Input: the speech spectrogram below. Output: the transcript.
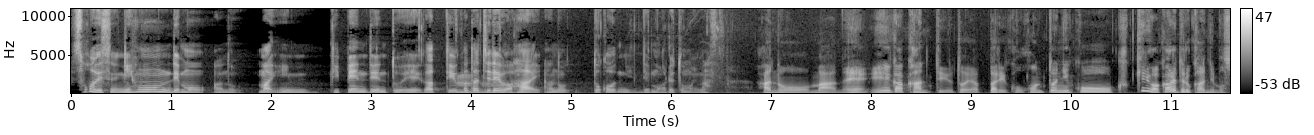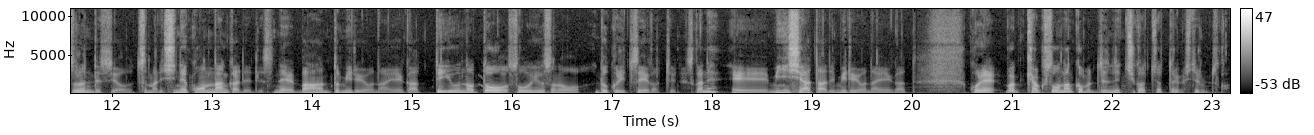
そうですね。日本でも、あの、まあ、インディペンデント映画っていう形では、はい、あの、どこにでもあると思います。あのまあね、映画館っていうと、やっぱりこう本当にこうくっきり分かれてる感じもするんですよ、つまりシネコンなんかでですねバーンと見るような映画っていうのと、そういうその独立映画っていうんですかね、えーミニシアターで見るような映画、これ、まあ、客層なんかも全然違っちゃったりはしてるんですか、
